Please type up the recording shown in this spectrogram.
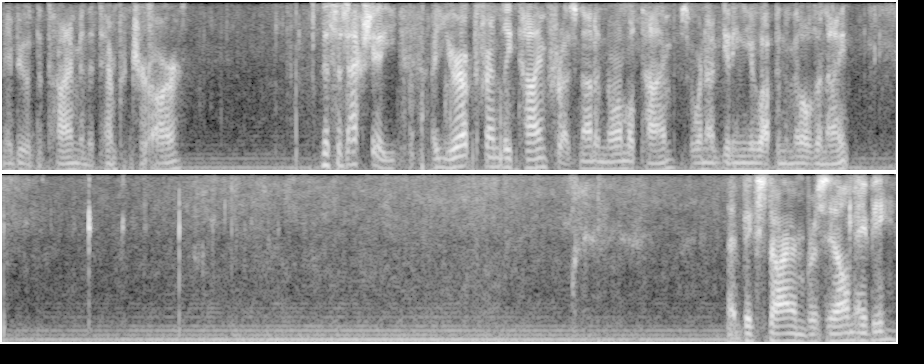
maybe what the time and the temperature are. This is actually a, a Europe-friendly time for us, not a normal time, so we're not getting you up in the middle of the night. A big star in Brazil, maybe.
